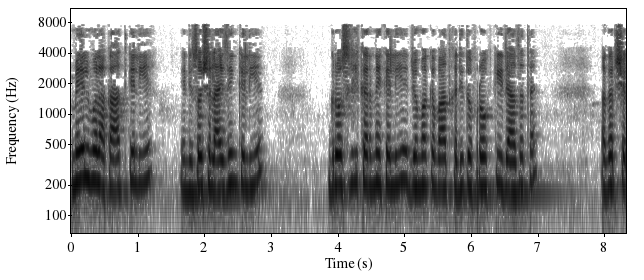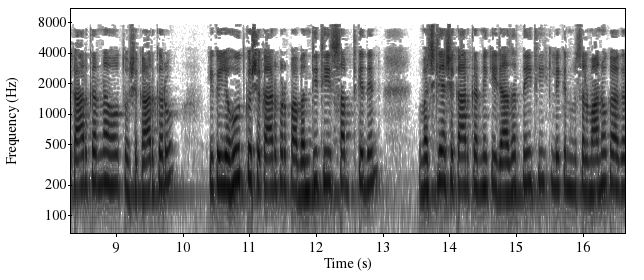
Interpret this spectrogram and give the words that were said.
میل ملاقات کے لیے یعنی سوشلائزنگ کے لیے، گروسری کرنے کے لیے۔ جمعہ کے بعد خرید و فروخت کی اجازت ہے۔ اگر شکار کرنا ہو تو شکار کرو، کیونکہ یہود کو شکار پر پابندی تھی سب کے دن۔ مچھلیاں شکار کرنے کی اجازت نہیں تھی، لیکن مسلمانوں کا اگر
